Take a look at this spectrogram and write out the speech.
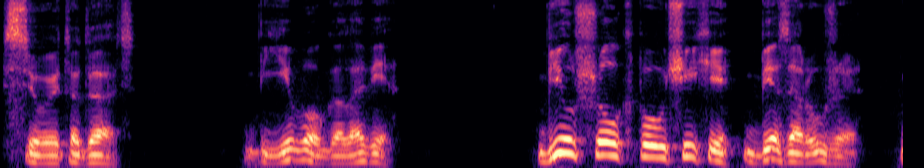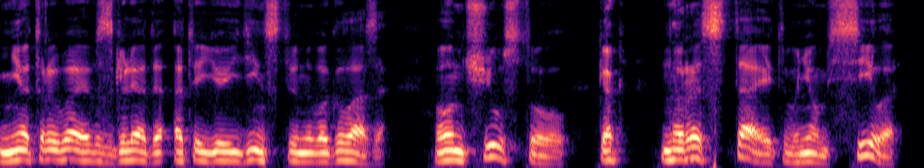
все это дать». В его голове. Билл шел к паучихе без оружия, не отрывая взгляда от ее единственного глаза. Он чувствовал, как нарастает в нем сила,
